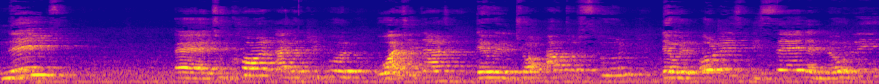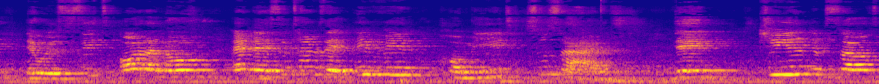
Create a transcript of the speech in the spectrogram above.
names uh, to call other people, what it does, they will drop out of school, they will always be sad and lonely, they will sit all alone, and they, sometimes they even commit suicide. They kill themselves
